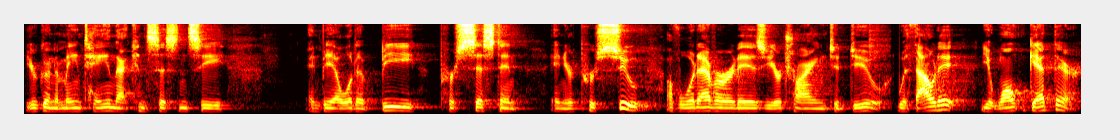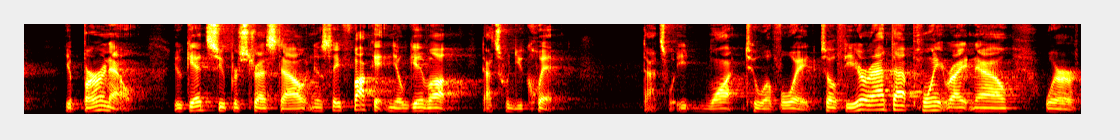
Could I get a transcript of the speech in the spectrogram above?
you're going to maintain that consistency and be able to be persistent in your pursuit of whatever it is you're trying to do. Without it, you won't get there. You burn out. You'll get super stressed out and you'll say, fuck it, and you'll give up. That's when you quit. That's what you want to avoid. So if you're at that point right now where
